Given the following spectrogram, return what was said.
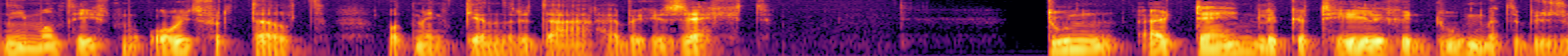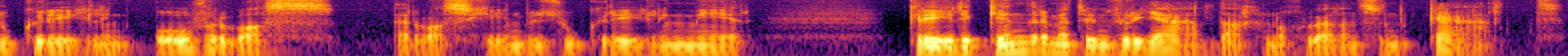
Niemand heeft me ooit verteld wat mijn kinderen daar hebben gezegd. Toen uiteindelijk het hele gedoe met de bezoekregeling over was, er was geen bezoekregeling meer, kregen de kinderen met hun verjaardag nog wel eens een kaart.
